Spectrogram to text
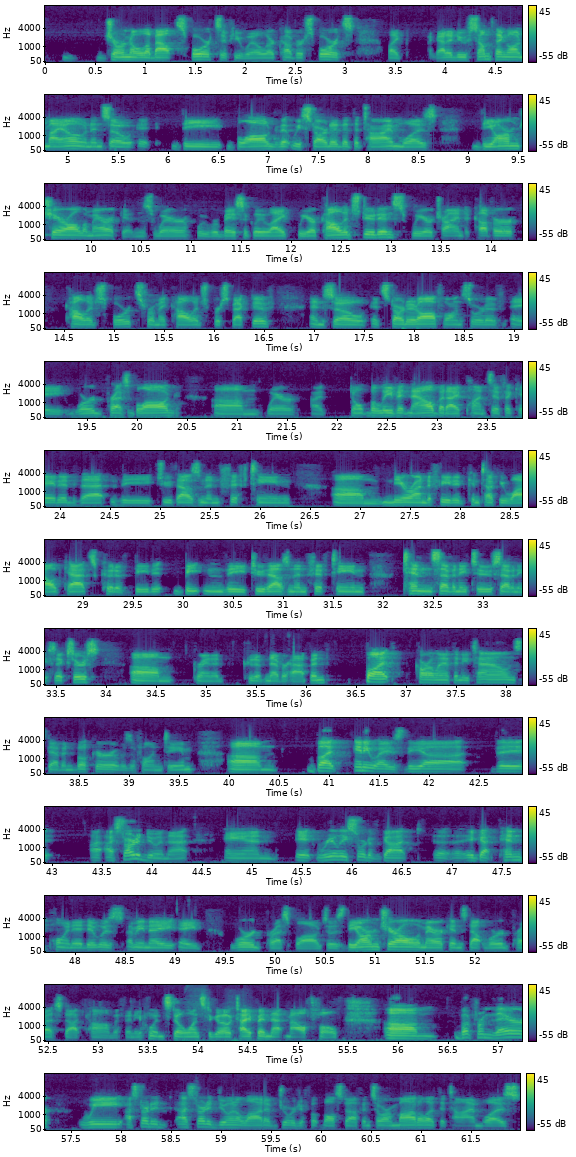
journal about sports, if you will, or cover sports, like I got to do something on my own. And so it, the blog that we started at the time was the Armchair All Americans, where we were basically like, we are college students, we are trying to cover college sports from a college perspective. And so it started off on sort of a WordPress blog um, where I don't believe it now, but I pontificated that the 2015 um, near undefeated Kentucky Wildcats could have beat it, beaten the 2015 1072 76ers. Um, granted, could have never happened. But Karl-Anthony Towns, Devin Booker, it was a fun team. Um, but anyways, the uh, the I, I started doing that, and it really sort of got uh, it got pinpointed. It was, I mean, a, a WordPress blog. So it was the armchairallamericans.wordpress.com if anyone still wants to go type in that mouthful. Um, but from there, we I started I started doing a lot of Georgia football stuff, and so our model at the time was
